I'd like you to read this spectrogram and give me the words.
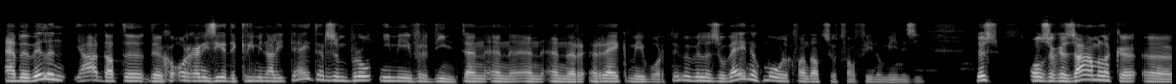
En we willen ja, dat de, de georganiseerde criminaliteit er zijn brood niet mee verdient en, en, en, en er rijk mee wordt. We willen zo weinig mogelijk van dat soort van fenomenen zien. Dus onze gezamenlijke uh,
